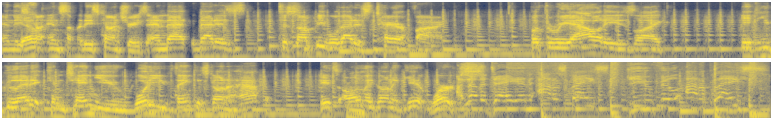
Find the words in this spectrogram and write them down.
in these, co- in some of these countries. And that, that is to some people, that is terrifying. But the reality is like, if you let it continue, what do you think is going to happen? It's only to get worse. Another day in outer space. Do you feel out of place?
